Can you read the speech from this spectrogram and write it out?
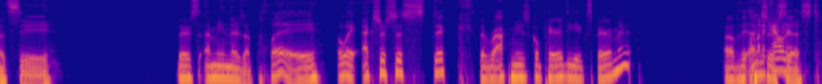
Let's see. There's, I mean, there's a play. Oh wait, Exorcistic, the rock musical parody experiment of the I'm. Exorcist.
